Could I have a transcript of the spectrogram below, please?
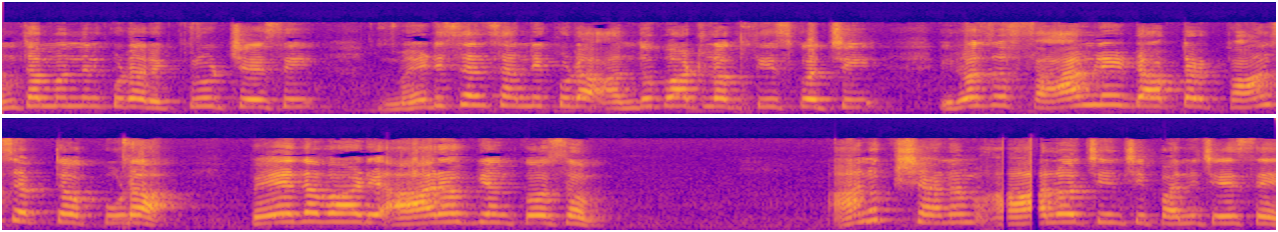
అంతమందిని కూడా రిక్రూట్ చేసి మెడిసిన్స్ అన్నీ కూడా అందుబాటులోకి తీసుకొచ్చి ఈరోజు ఫ్యామిలీ డాక్టర్ కాన్సెప్ట్తో కూడా పేదవాడి ఆరోగ్యం కోసం అనుక్షణం ఆలోచించి పనిచేసే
